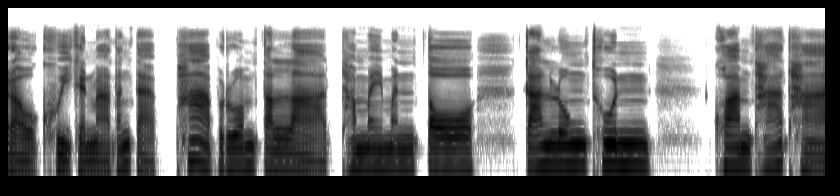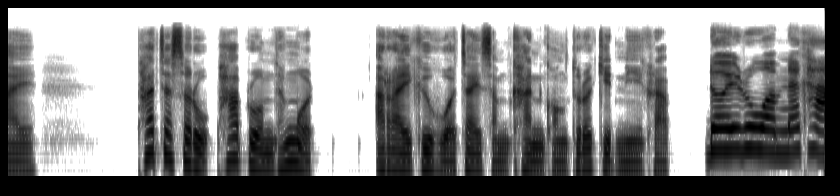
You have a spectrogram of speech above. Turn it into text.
เราคุยกันมาตั้งแต่ภาพรวมตลาดทำไมมันโต การลงทุน ความท้าทาย ถ้าจะสรุปภาพรวมทั้งหมด อะไรคือหัวใจสำคัญของธุรกิจนี้ครับ โดยรวมนะคะ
